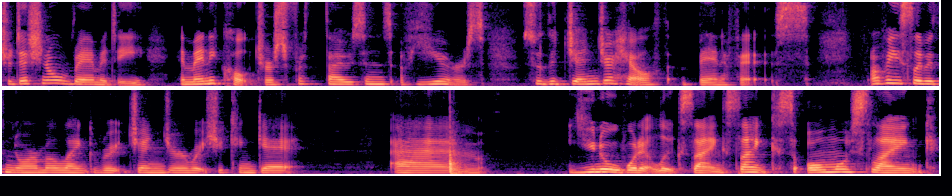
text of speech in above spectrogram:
traditional remedy in many cultures for thousands of years. So the ginger health benefits. Obviously with normal like root ginger which you can get um you know what it looks like. It's like it's almost like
